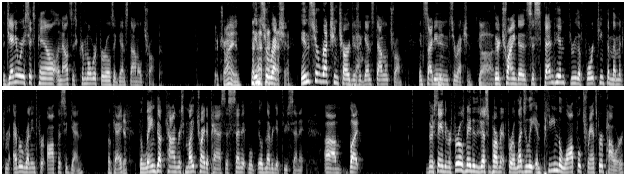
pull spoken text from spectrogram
the January 6th panel announces criminal referrals against Donald Trump. They're trying. insurrection. Insurrection charges yeah. against Donald Trump, inciting an insurrection. God. They're trying to suspend him through the 14th Amendment from ever running for office again. Okay. Yep. The lame duck Congress might try to pass this. Senate will, it'll never get through Senate. Um, but they're saying the referrals made to the Justice Department for allegedly impeding the lawful transfer of power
